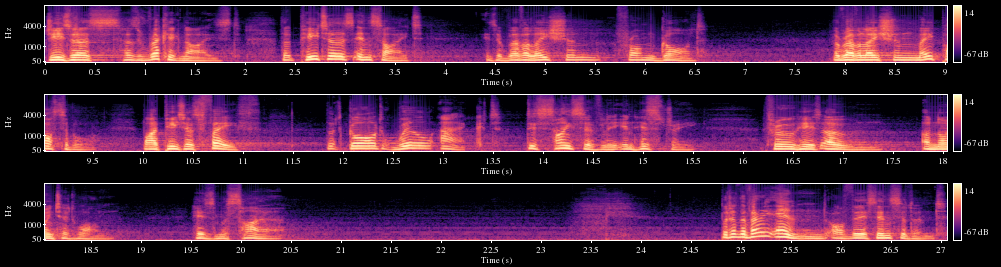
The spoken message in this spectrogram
Jesus has recognized that Peter's insight is a revelation from God, a revelation made possible by Peter's faith that God will act decisively in history through his own anointed one, his Messiah. But at the very end of this incident,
